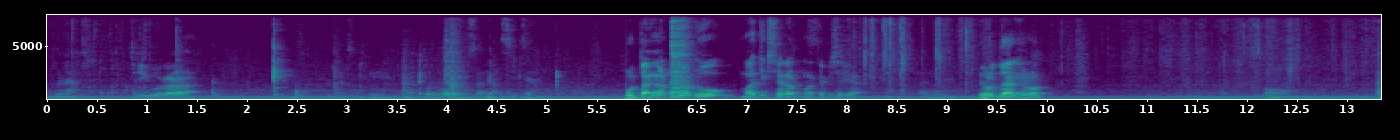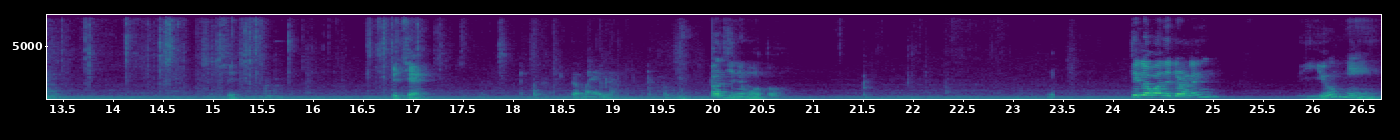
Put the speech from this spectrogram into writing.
Ito na. Igura. Sige. Natulungan sa anak siya. Butangan po og magic syrup, mga kabisaya. Ano na? Irot da, irot. Si. Pitchen. Kamay lang. Ajinomoto. Tilawan ni Darling? Yumi.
